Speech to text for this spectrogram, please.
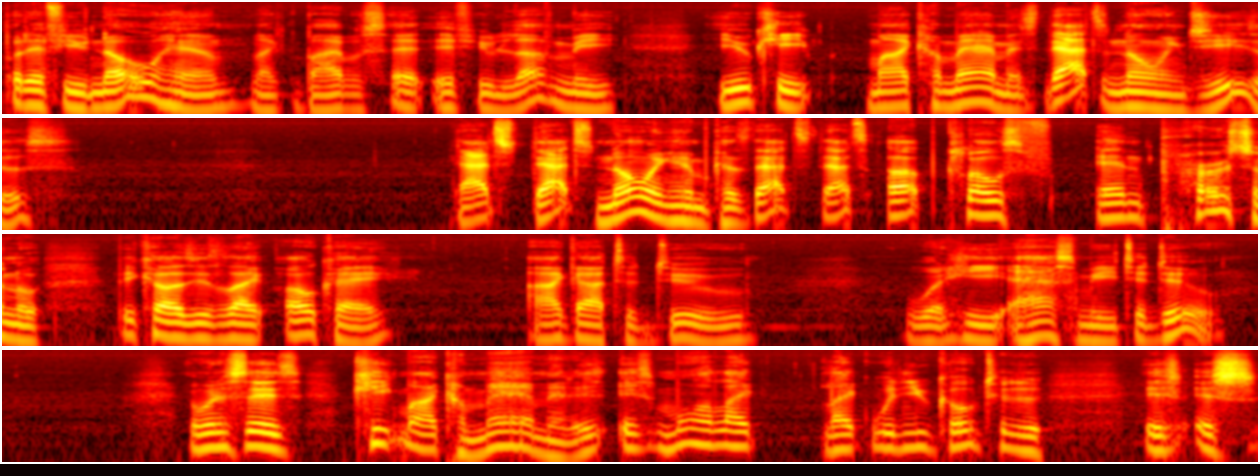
but if you know Him, like the Bible said, if you love Me, you keep My commandments." That's knowing Jesus. That's that's knowing Him because that's that's up close and personal. Because He's like, okay, I got to do what He asked me to do. And when it says keep My commandment, it, it's more like like when you go to the, it's it's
